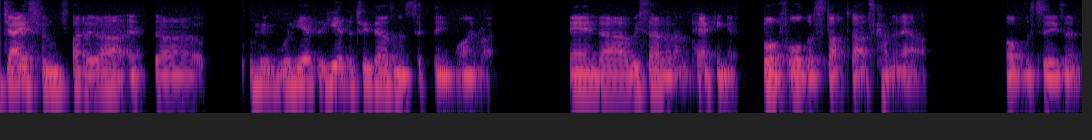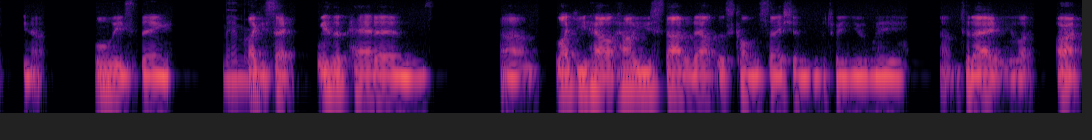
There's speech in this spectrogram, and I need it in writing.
Jace from Wharewa, and uh, he, he, had, he had the 2016 wine, right? And uh, we started unpacking it. Boof, all the stuff starts coming out of the season, you know, all these things, Memory. like you say, weather patterns, um, like you how how you started out this conversation between you and me um, today. You're like, all right,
